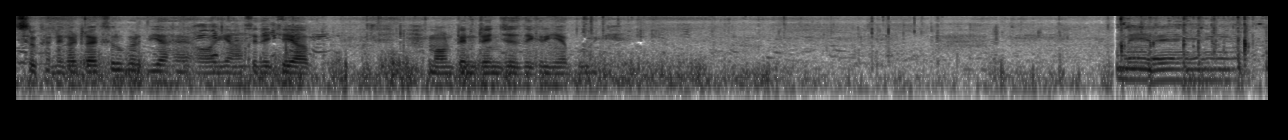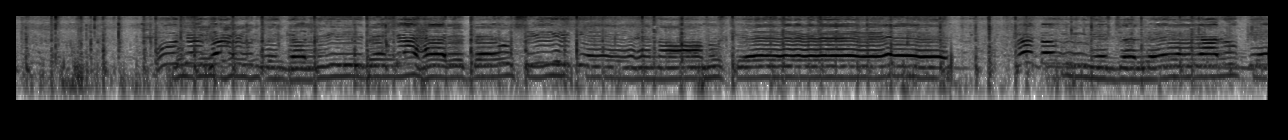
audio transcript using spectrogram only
सुरखंडा का ट्रैक शुरू कर दिया है और यहाँ से देखिए आप माउंटेन रेंजेस दिख रही है पूरी। उसी के नाम के कदम ये चले या रुके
